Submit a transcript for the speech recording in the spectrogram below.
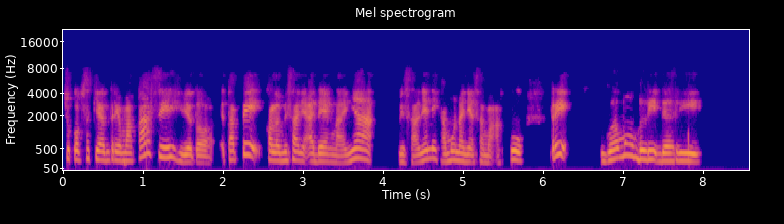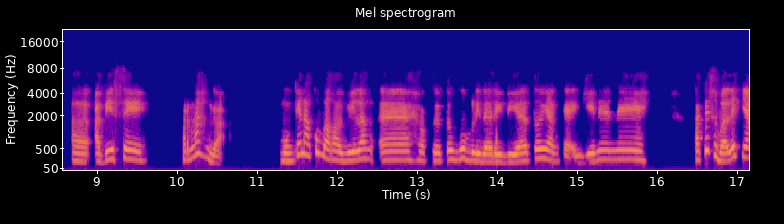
Cukup sekian terima kasih gitu. Tapi kalau misalnya ada yang nanya misalnya nih kamu nanya sama aku Ri gue mau beli dari eh, ABC pernah nggak? Mungkin aku bakal bilang eh waktu itu gue beli dari dia tuh yang kayak gini nih. Tapi sebaliknya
